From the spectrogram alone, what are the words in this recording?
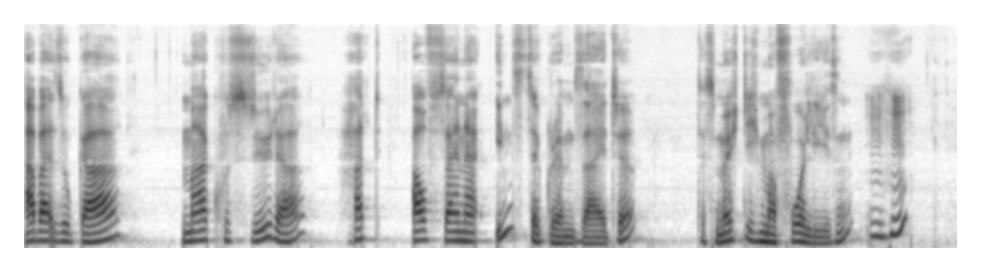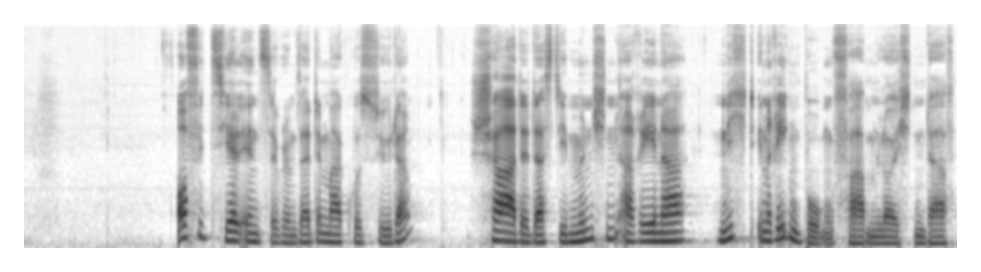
Aber sogar Markus Söder hat auf seiner Instagram-Seite, das möchte ich mal vorlesen, offiziell Instagram-Seite Markus Söder, schade, dass die München Arena nicht in Regenbogenfarben leuchten darf.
